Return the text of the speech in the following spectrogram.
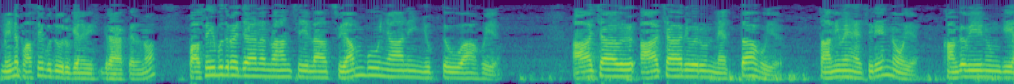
මෙන්න පසේ බුදුරු ගැන විග්‍රහ කරනවා. පසේ බුදුරජාණන් වහන්සේලා ස්වයම්බූ ඥානෙන් යුක්ත වූ ආහුය. ආචාර්ය ආචාර්යවරුන් නැත්තා හොය. තනිව හැසිරෙන්න ඕය. කඟ වේනුන්ගේ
